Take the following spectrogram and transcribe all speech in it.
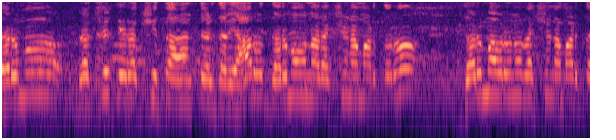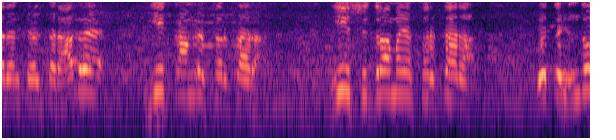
ಧರ್ಮ ರಕ್ಷಿತಿ ರಕ್ಷಿತ ಅಂತ ಹೇಳ್ತಾರೆ. ಯಾರು ಧರ್ಮವನ್ನು ರಕ್ಷಣೆ ಮಾಡ್ತಾರೋ, ಧರ್ಮ ಅವರನ್ನು ರಕ್ಷಣೆ ಮಾಡ್ತಾರೆ ಅಂತ ಹೇಳ್ತಾರೆ. ಆದರೆ ಈ ಕಾಂಗ್ರೆಸ್ ಸರ್ಕಾರ, ಈ ಸಿದ್ದರಾಮಯ್ಯ ಸರ್ಕಾರ ಇವತ್ತು ಹಿಂದೂ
